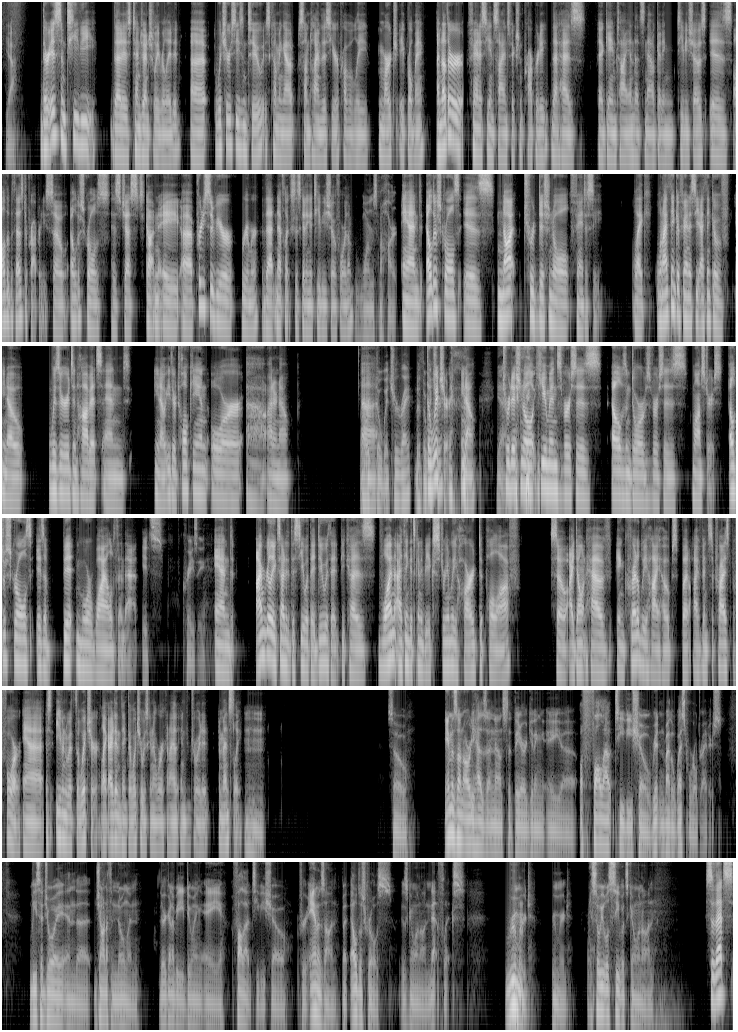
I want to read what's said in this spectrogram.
Yeah. There is some TV that is tangentially related. Uh, Witcher season two is coming out sometime this year, probably March, April, May. Another fantasy and science fiction property that has a game tie-in that's now getting TV shows is all the Bethesda properties. So Elder Scrolls has just gotten a uh, pretty severe rumor that Netflix is getting a TV show for them. Warms my heart. And Elder Scrolls is not traditional fantasy. Like when I think of fantasy, I think of, you know, wizards and hobbits and, you know, either Tolkien or, uh, I don't know, Uh, the Witcher, right? The, Witcher, you know, yeah. traditional humans versus elves and dwarves versus monsters. Elder Scrolls is a bit more wild than that. It's crazy. And I'm really excited to see what they do with it because one, I think it's going to be extremely hard to pull off. So I don't have incredibly high hopes, but I've been surprised before. And even with The Witcher, like I didn't think The Witcher was going to work, and I enjoyed it immensely. hmm So, Amazon already has announced that they are getting a uh, a Fallout TV show written by the Westworld writers, Lisa Joy and uh, Jonathan Nolan. They're going to be doing a Fallout TV show for Amazon, but Elder Scrolls is going on Netflix. Rumored, rumored. So we will see what's going on. So that's,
